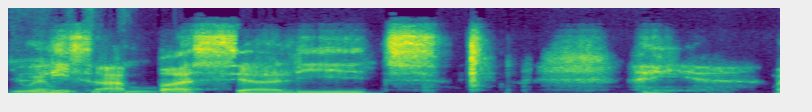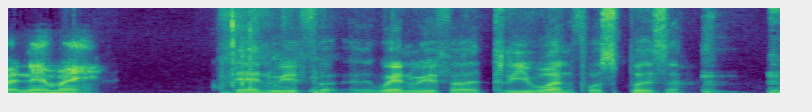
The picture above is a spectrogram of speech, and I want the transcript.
You went Leeds with two. apa sia Leeds. Hey, but never mind. Then with uh, went with uh, three one for Spurs. Uh.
